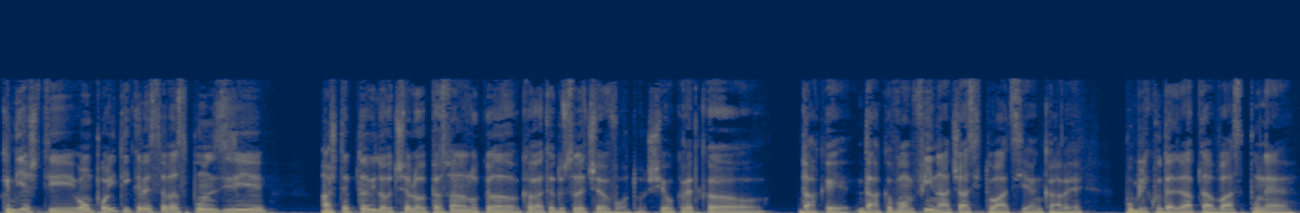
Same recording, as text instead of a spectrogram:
când ești om politic, trebuie să răspunzi așteptărilor celor persoanelor care, care te duci să le cer votul. Și eu cred că dacă, dacă vom fi în acea situație în care publicul de dreapta va spune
